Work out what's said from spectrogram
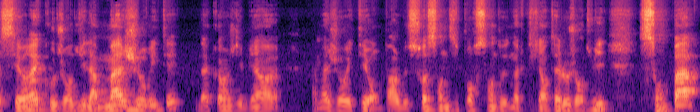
c'est vrai qu'aujourd'hui, la majorité, d'accord, je dis bien la majorité, on parle de 70% de notre clientèle aujourd'hui, sont pas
